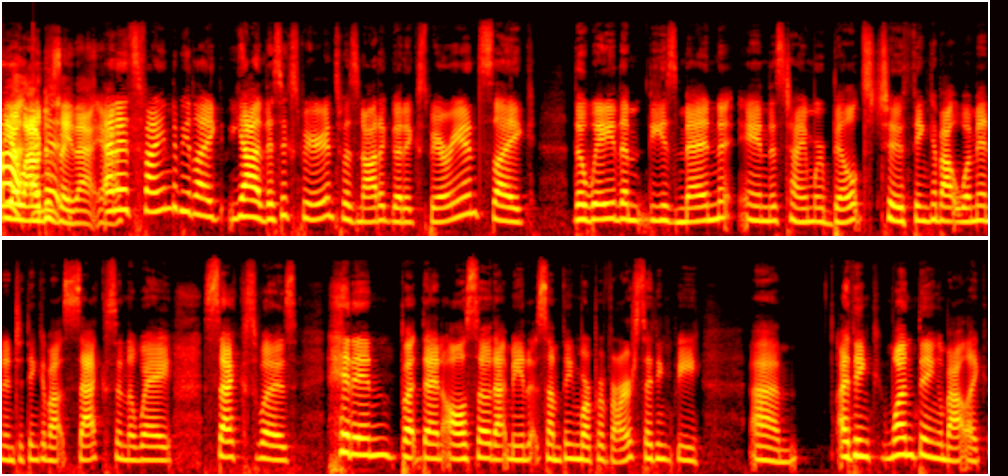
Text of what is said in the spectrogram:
be allowed to it- say that yeah And it's fine to be like, yeah, this experience was not a good experience. Like the way the, these men in this time were built to think about women and to think about sex and the way sex was hidden, but then also that made it something more perverse. I think we, um, I think one thing about like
